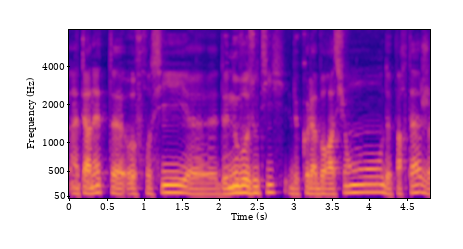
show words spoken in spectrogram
Internet offre aussi de nouveaux outils de collaboration, de partage,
